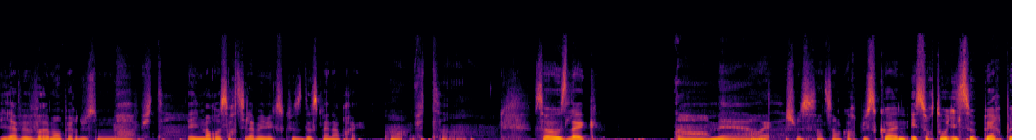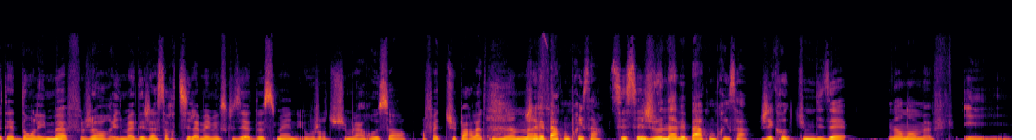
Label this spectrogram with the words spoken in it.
il avait vraiment perdu son... Oh putain, Et il m'a ressorti la même excuse deux semaines après. oh putain. So I was like, Oh merde. ouais, je me suis sentie encore plus conne. Et surtout, il se perd peut-être dans les meufs. Genre, il m'a déjà sorti la même excuse il y a deux semaines et aujourd'hui, tu me la ressors. En fait, tu parles à combien de meufs J'avais pas compris ça. Si, si. Je n'avais pas compris ça. J'ai cru que tu me disais non non meuf, il-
